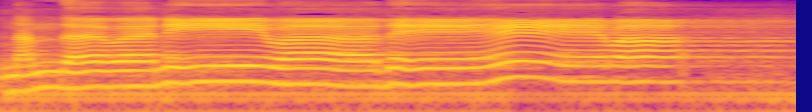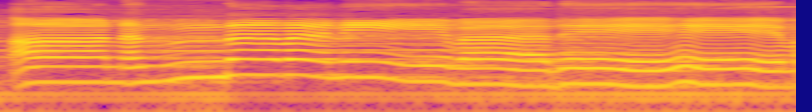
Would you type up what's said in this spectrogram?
ನಂದವನೀವ ದೇವ ಆನಂದವನೀವ ದೇವ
